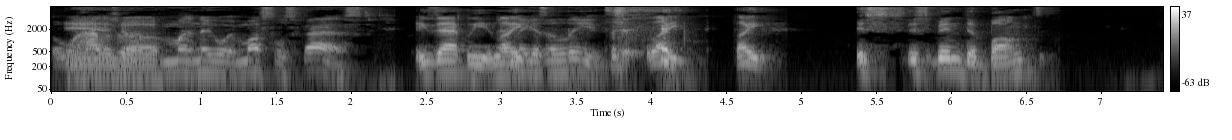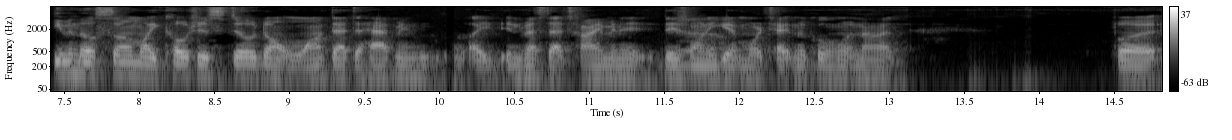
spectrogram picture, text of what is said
but what happens and, when uh, a nigga with muscles fast? Exactly, That like nigga's elite. like like it's it's been debunked. Even though some like coaches still don't want that to happen, like invest that time in it, they just want to get more technical and whatnot. But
